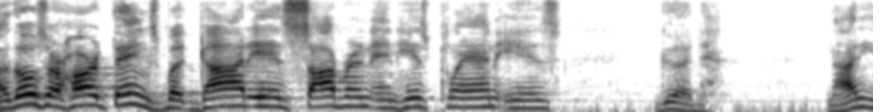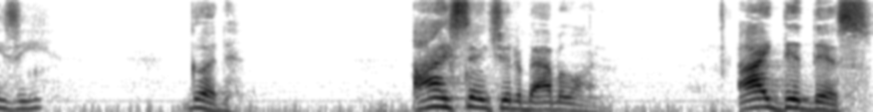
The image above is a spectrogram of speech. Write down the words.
Uh, those are hard things, but God is sovereign and His plan is good. Not easy, good. I sent you to Babylon. I did this.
